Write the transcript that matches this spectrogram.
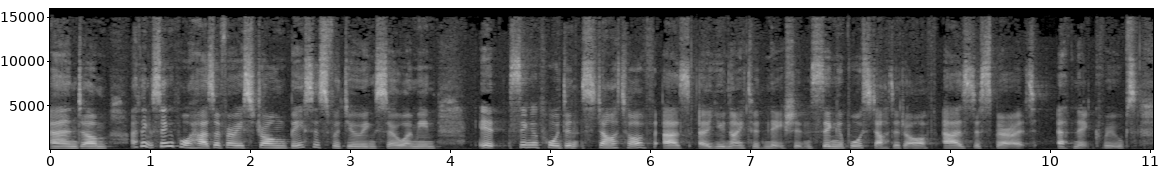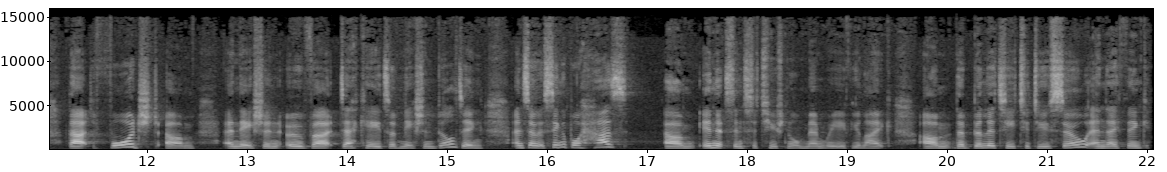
And um, I think Singapore has a very strong basis for doing so. I mean, it, Singapore didn't start off as a united nation. Singapore started off as disparate ethnic groups that forged um, a nation over decades of nation building. And so Singapore has um, in its institutional memory, if you like, um, the ability to do so. And I think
